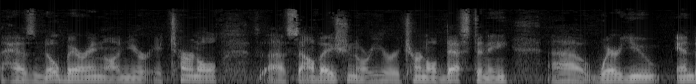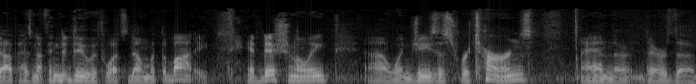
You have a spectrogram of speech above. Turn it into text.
has no bearing on your eternal uh, salvation or your eternal destiny. Uh, where you end up has nothing to do with what's done with the body. Additionally, uh, when Jesus returns, and the, there's the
